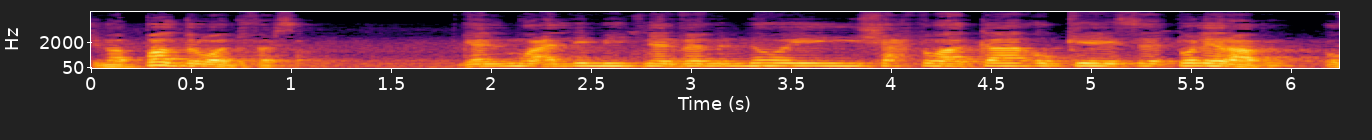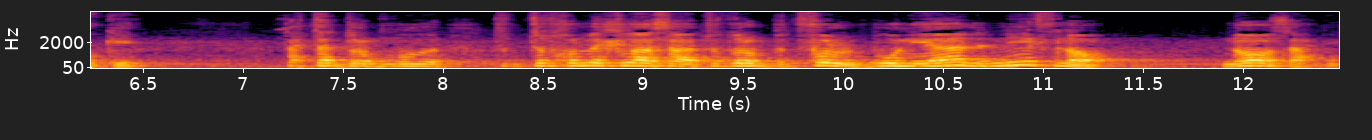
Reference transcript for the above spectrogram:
tu n'as pas le droit de ça قال المعلم يتنرفى منه يشحطو هكا OK tolérable OK. حتى تضرب م... تدخل للكلاسة تضرب طفل بونيه للنيف non. non صاحبي.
